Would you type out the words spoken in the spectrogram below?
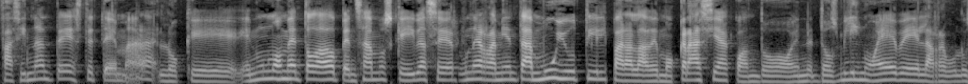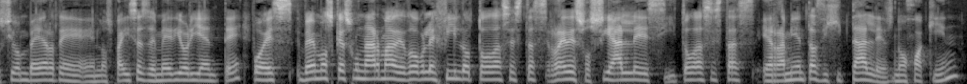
fascinante este tema, lo que en un momento dado pensamos que iba a ser una herramienta muy útil para la democracia cuando en 2009 la revolución verde en los países de Medio Oriente, pues vemos que es un arma de doble filo todas estas redes sociales y todas estas herramientas digitales, ¿no, Joaquín?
